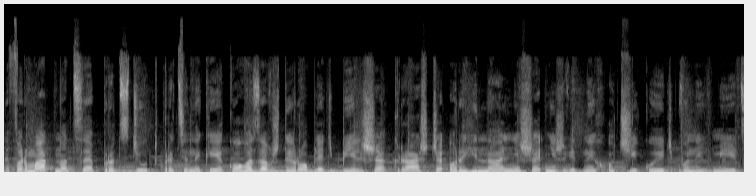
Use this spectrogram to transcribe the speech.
Неформатно це продздют, працівники якого завжди роблять більше, краще, оригінальніше, ніж від них очікують. Вони вміють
